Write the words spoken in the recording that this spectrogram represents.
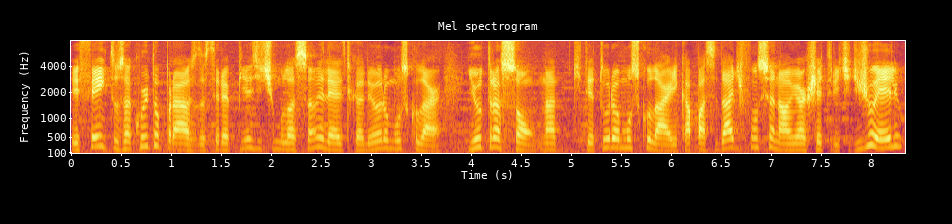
efeitos a curto prazo das terapias de estimulação elétrica neuromuscular e ultrassom na arquitetura muscular e capacidade funcional em artrite de joelho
